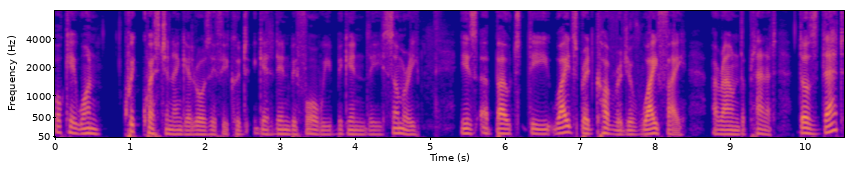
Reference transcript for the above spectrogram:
Okay, one quick question, Angel Rose, if you could get it in before we begin the summary, is about the widespread coverage of Wi Fi around the planet. Does that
